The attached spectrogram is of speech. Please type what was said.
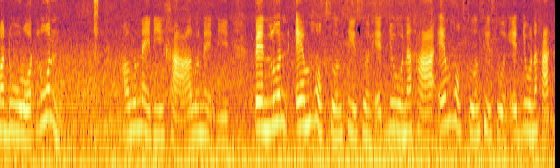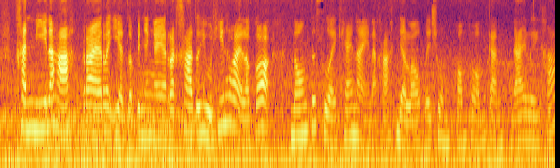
มาดูรถรุ่น เอารุ่นไหนดีคะเอารุ่นไหนดี เป็นรุ่น M6040SU นะคะ M6040SU นะคะ คันนี้นะคะ รายละเอียดจะเป็นยังไง ราคาจะอยู่ที่เท่าไหร่ แล้วก็น้องจะสวยแค่ไหนนะคะ เดี๋ยวเราไปชมพร้อมๆกันได้เลยค่ะ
